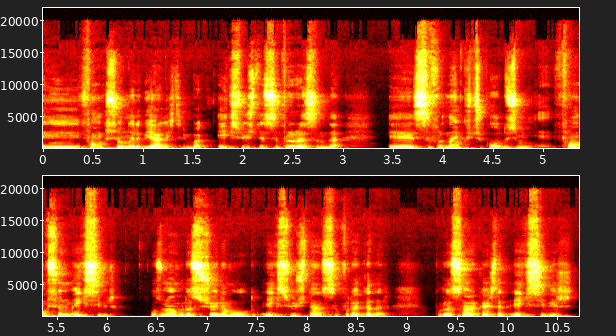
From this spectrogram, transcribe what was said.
e, fonksiyonları bir yerleştireyim. Bak eksi 3 ile 0 arasında e, sıfırdan küçük olduğu için e, fonksiyonum eksi 1. O zaman burası şöyle mi oldu? Eksi 3'ten 0'a kadar. Burası arkadaşlar eksi 1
